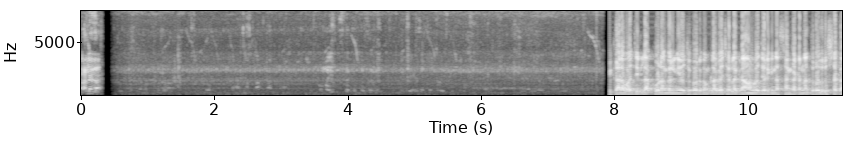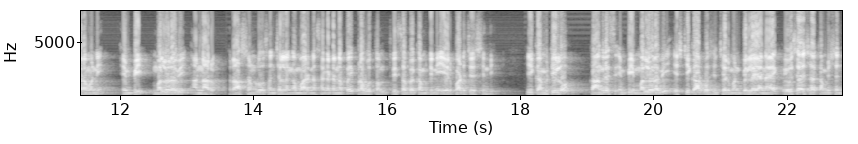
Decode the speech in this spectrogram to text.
రాలేదా? కడప జిల్లా కూడంగల్ నియోజకవర్గం లగచర్ల గ్రామంలో జరిగిన సంఘటన దురదృష్టకరమని ఎంపీ మల్లు రవి అన్నారు. రాష్ట్రంలో సంచలనంగా మారిన సంఘటనపై ప్రభుత్వం త్రిసభ్య కమిటీని ఏర్పాటు చేసింది. ఈ కమిటీలో Congress MP Mallu Ravi ST corporation chairman Billaiah Nayak వ్యవసాయ శాఖ కమిషన్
